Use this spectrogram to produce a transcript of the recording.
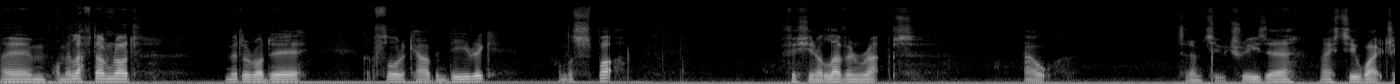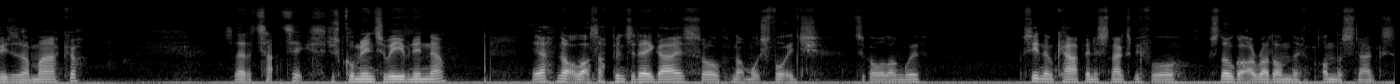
Um, on my left hand rod, middle rod here, got a fluorocarbon D rig on the spot. Fishing 11 wraps out to them two trees there. Nice two white trees as a marker. So they're the tactics. Just coming into evening now. Yeah, not a lot's happened today guys, so not much footage to go along with. I've seen them carping the snags before. Still got a rod on the on the snags.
